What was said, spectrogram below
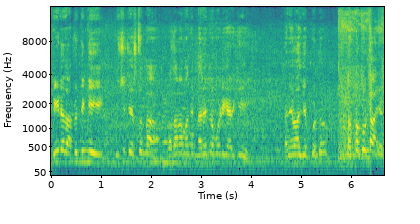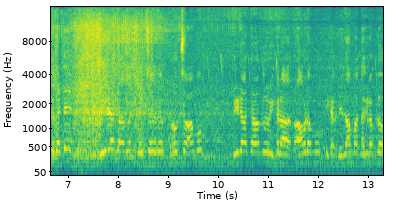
క్రీడల అభివృద్ధికి కృషి చేస్తున్న ప్రధానమంత్రి నరేంద్ర మోడీ గారికి ధన్యవాదాలు చెప్పుకుంటూ తప్పకుండా ఎందుకంటే క్రీడాకారులకు ప్రోత్సాహం ప్రోత్సాహము క్రీడాకారులు ఇక్కడ రావడము ఇక్కడ నిజామాబాద్ నగరంలో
